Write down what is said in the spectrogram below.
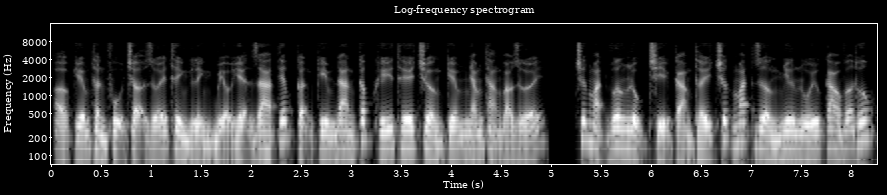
ở kiếm thần phụ trợ dưới thình lình biểu hiện ra tiếp cận kim đan cấp khí thế trường kiếm nhắm thẳng vào dưới, trước mặt Vương Lục chỉ cảm thấy trước mắt dường như núi cao vỡ thuốc,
